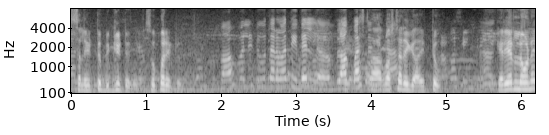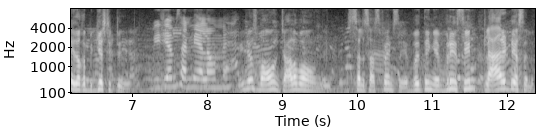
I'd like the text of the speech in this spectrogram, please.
అసలు హిట్ బిగ్ హిట్ ఇది. Super hit. బాహుబలి టూ తర్వాత ఇదే బ్లాక్ బస్టర్ బ్లాక్ బస్టర్ ఇక హిట్. కెరియర్లోనే ఇది ఒక బిగ్గెస్ట్ హిట్ ఇది. బీజిఎమ్స్ అన్ని ఎలా ఉన్నాయి? వీడియోస్ బాగుంది చాలా బాగుంది. అసలు suspense everything every scene clarity అసలు.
